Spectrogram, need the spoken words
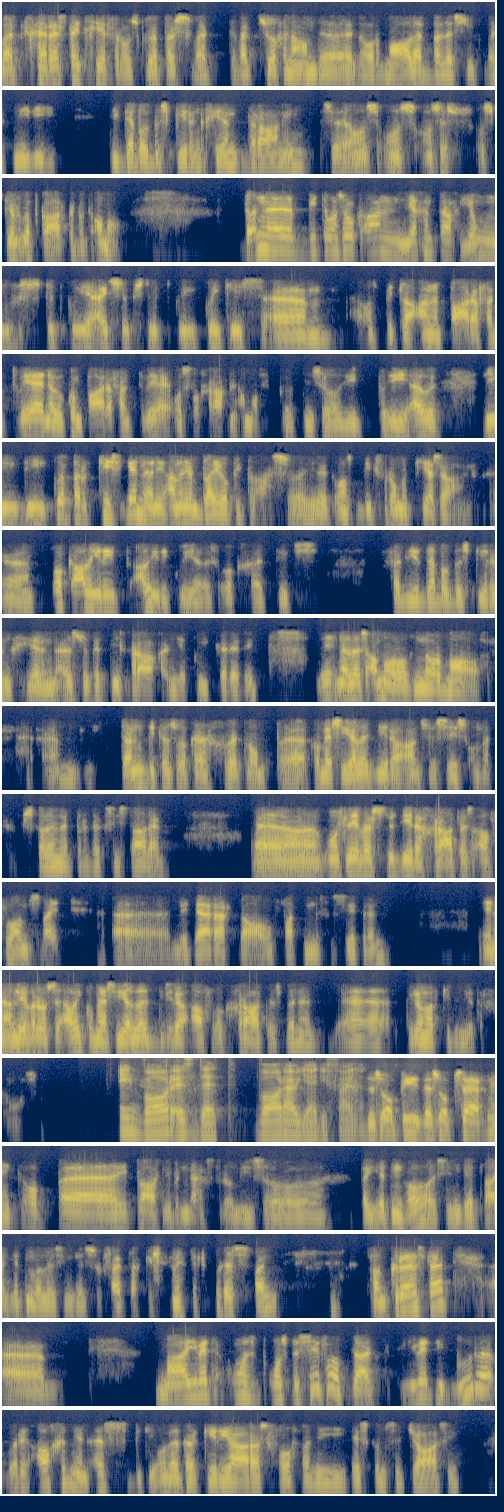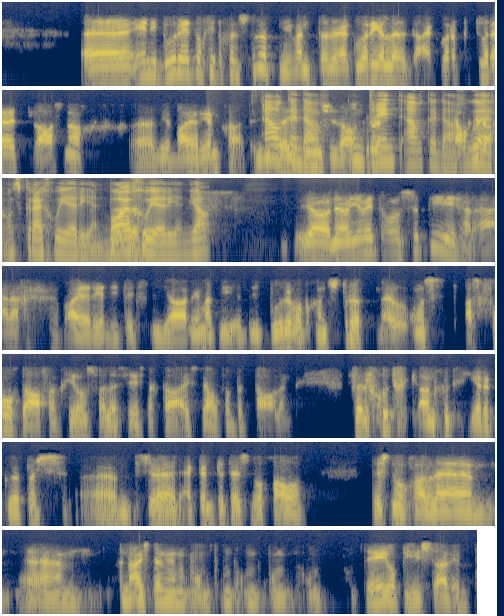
wat gerusheid gee vir ons kopers wat wat sogenaamde normale bulle soek wat nie die die dubbelbespiering geen dra nie. So ons ons ons is ons speel oop kaarte met almal. Dan uh, bied ons ook aan 90 jong stoetkoeie uitsoek stoetkoe koetjies ehm um, bied hulle aan 'n pare van 2 nou hoekom pare van 2 ons wil graag nie almal verkoop nie so die die ou die die koper kies een en die ander een bly op die plaas. So jy weet ons bied vir hom 'n keuse aan. Uh, ook al hierdie al hierdie koeie is ook getoets vir die dubbelbesturing gee en ou soek dit nie graag in jou koei nie. En hulle is almal normaal. Um, dan bied ons ook 'n groot klomp uh, kommersiële diere aan so 600 verskillende produksiestade Uh ons lewer studiere gratis af landwyd uh met 30 dae omvattende versekerings. En dan lewer ons al die kommersiële diere af ook gratis binne uh 300 km vir ons. En waar is dit? Waar hou jy die veiling? Dis op die dis op Sernik op uh die plaas Liebenbergstroom hier so by Edenwil. As jy weet waar Edenwil is, is dit so 50 km oos van van Kroonstad. Ehm uh, Maar jy weet ons ons besef ook dat jy weet die boere oor die algemeen is bietjie onderdruk hierdie jaar as gevolg van die Eskom situasie. Uh en die boere het nog nie begin stroop nie want uh, ek hoor julle ek hoor Pretoria het laasnag uh, weer baie reën gehad. Elke dag, omtrent elke dag. Elke hoor, dag. ons kry goeie reën, baie goeie reën, ja. Ja, nou jy weet ons sit nie regtig baie reën die tyd van die jaar nie, maar die die boere wil begin stroop. Nou ons as gevolg daarvan gee ons hulle 60 dae uitstel vir betaling vir goed aan goedgekeurde kopers. Ehm um, so ek dink dit is nogal dis nogal ehm um, ehm um, 'n nice ding om om om om om om te hê op hierdie stadium.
